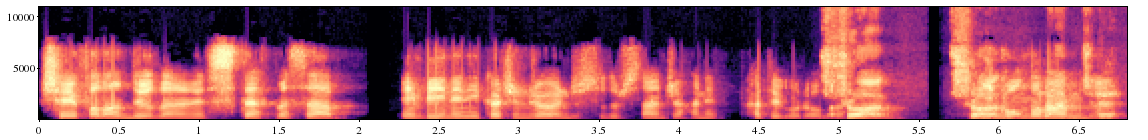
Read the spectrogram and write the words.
şey falan diyorlar hani Steph mesela NBA'nin en iyi kaçıncı oyuncusudur sence hani kategori olarak? Şu an şu İlk an onda var mı? bence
